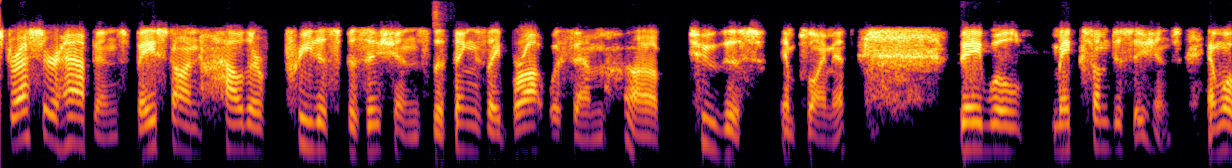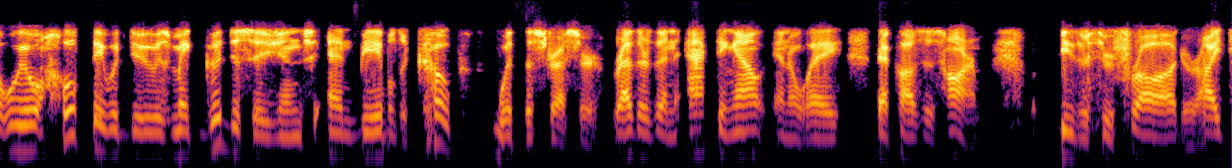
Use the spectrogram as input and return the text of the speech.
stressor happens, based on how their predispositions, the things they brought with them uh, to this employment, they will make some decisions. And what we will hope they would do is make good decisions and be able to cope with the stressor rather than acting out in a way that causes harm, either through fraud or IT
